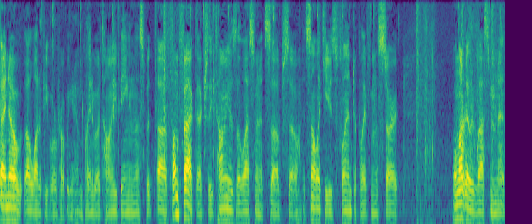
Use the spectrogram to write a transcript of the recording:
I know a lot of people are probably going to complain about Tommy being in this, but uh, fun fact, actually, Tommy was a last-minute sub, so it's not like he was planned to play from the start. Well, not really last minute.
